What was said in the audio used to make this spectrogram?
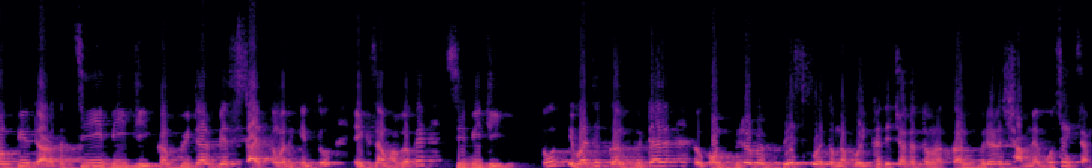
কম্পিউটার অর্থাৎ সিবিটি কম্পিউটার বেস টাইপ তোমাদের কিন্তু এক্সাম হবে ওকে সিবিটি তো এবার যে কম্পিউটার কম্পিউটার বেস করে তোমরা পরীক্ষা দিচ্ছ, অর্থাৎ তোমরা কম্পিউটারের সামনে বসে এক্সাম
